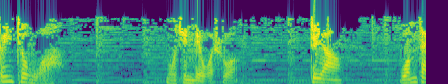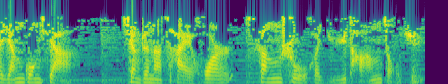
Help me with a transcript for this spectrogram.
背着我。母亲对我说：“这样，我们在阳光下，向着那菜花、桑树和鱼塘走去。”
